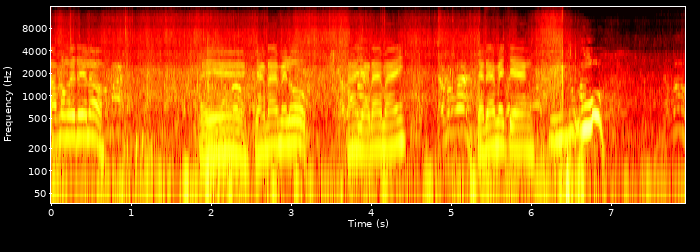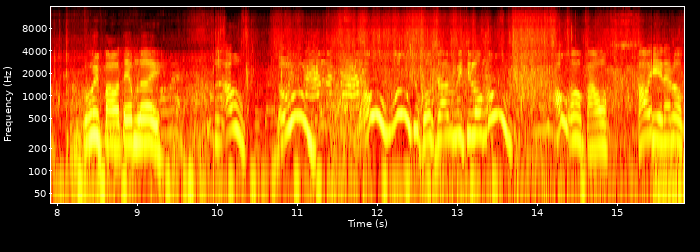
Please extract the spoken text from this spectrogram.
รับลงเลยดีเร็วเอ้ยอยากได้ไหมลูกอะอยากได้ไหมอยากได้ไหมแจงอู้อุ้ยเป่าเต็มเลย เอ้าเอ้าเอ้าเอ้าจุกของสามมีที่ลงเอ้าเอ้าเอ้าเป่าเป่าทีนะลูก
